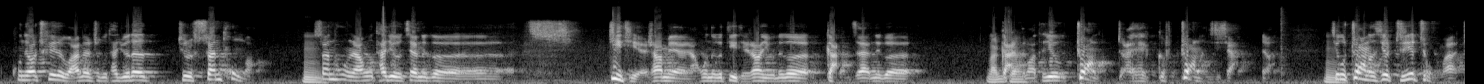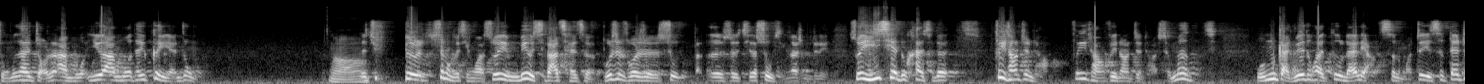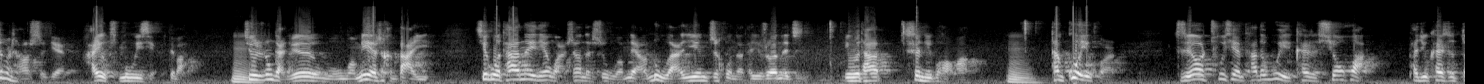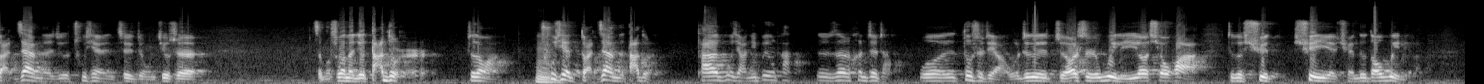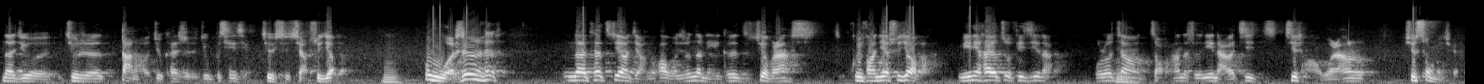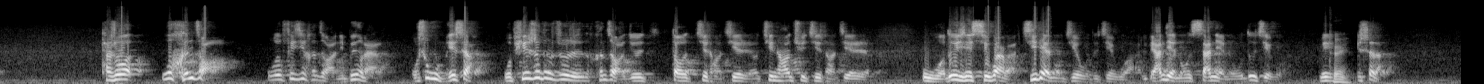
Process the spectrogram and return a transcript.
空调吹着完了之后，他觉得就是酸痛嘛，嗯。酸痛，然后他就在那个呃地铁上面，然后那个地铁上有那个杆子，那个杆杆子嘛，他就撞了，哎，撞了几下啊，结果撞了就直接肿了，肿了他就找人按摩，一个按摩他就更严重了。啊。就就是这么个情况，所以没有其他猜测，不是说是受呃是其他受刑啊什么之类的，所以一切都看起来非常正常，非常非常正常。什么，我们感觉的话都来两次了嘛，这一次待这么长时间，还有什么危险，对吧？嗯就是这种感觉，我我们也是很大意。结果他那天晚上的时候，我们俩录完音之后呢，他就说那这，因为他身体不好嘛，嗯他过一会儿，只要出现他的胃开始消化，他就开始短暂的就出现这种就是怎么说呢，就打盹儿，知道吗？嗯出现短暂的打盹儿。他跟我讲，你不用怕，这这很正常，我都是这样。我这个只要是胃里要消化，这个血血液全都到胃里了，那就就是大脑就开始就不清醒，就是想睡觉。嗯我是那他这样讲的话，我就说那你可要不然回房间睡觉吧，明天还要坐飞机呢。我说这样早上的时候你哪个机机场，我然后去送你去。他说我很早，我飞机很早，你不用来了。我说我没事，我平时都是很早就到机场接人，经常去机场接人，我都已经习惯了，几点钟接我都接过，两点钟、三点钟我都接过，没没事的。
